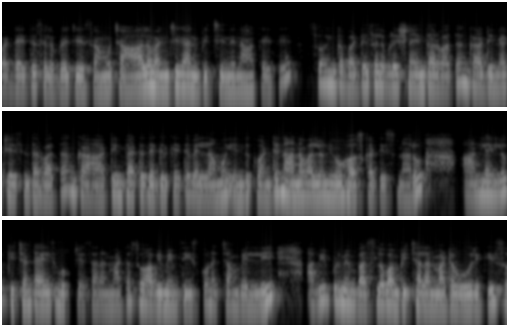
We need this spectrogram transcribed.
బర్త్డే అయితే సెలబ్రేట్ చేసాము. చాలా మంచిగా అనిపించింది నాకైతే. సో ఇంకా బర్త్డే సెలబ్రేషన్ అయిన తర్వాత ఇంకా డిన్నర్ చేసిన తర్వాత ఇంకా టిన్ ఫ్యాక్టరీ దగ్గరికి అయితే వెళ్ళాము. ఎందుకు అంటే నాన్న వాళ్ళు న్యూ హౌస్ కట్టిస్తున్నారు. ఆన్లైన్లో కిచెన్ టైల్స్ బుక్ చేశారనమాట సో అవి మేము తీసుకొని వచ్చాం వెళ్ళి. అవి ఇప్పుడు మేము బస్సులో పంపించాలన్నమాట ఊరికి. సో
